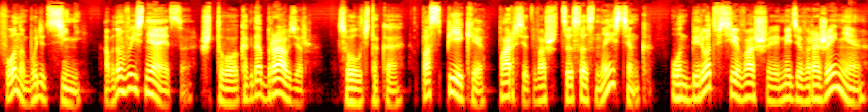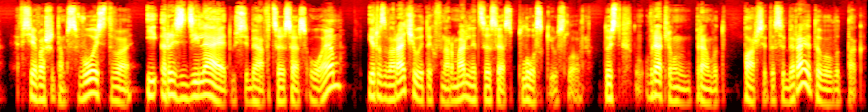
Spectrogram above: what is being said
фона будет синий. А потом выясняется, что когда браузер, сволочь такая, по спеке парсит ваш CSS-нестинг, он берет все ваши медиавыражения, все ваши там свойства и разделяет у себя в CSS OM и разворачивает их в нормальный CSS, плоский условно. То есть ну, вряд ли он прям вот парсит и собирает его вот так,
